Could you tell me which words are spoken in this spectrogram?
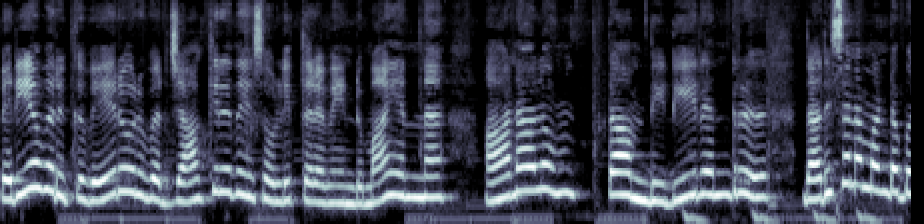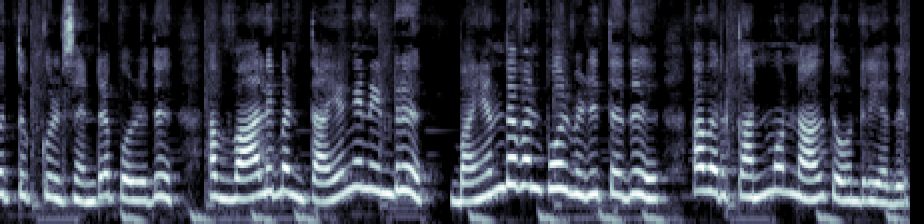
பெரியவருக்கு வேறொருவர் ஜாக்கிரதை சொல்லித்தர வேண்டுமா என்ன? ஆனாலும் தாம் திடீரென்று தரிசன மண்டபத்துக்குள் சென்ற பொழுது அவ்வாலிபன் தயங்கி நின்று பயந்தவன் போல் விழித்தது அவர் கண்முன்னால் தோன்றியது.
